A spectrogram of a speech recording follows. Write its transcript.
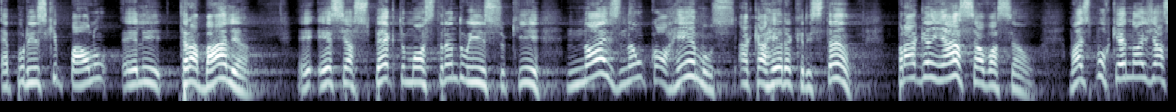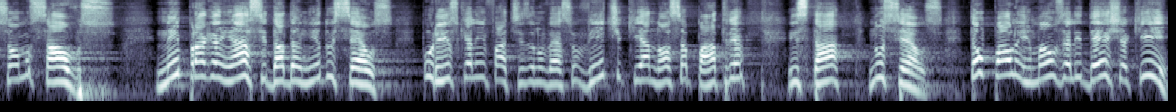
É por isso que Paulo ele trabalha esse aspecto mostrando isso, que nós não corremos a carreira cristã para ganhar salvação, mas porque nós já somos salvos, nem para ganhar a cidadania dos céus. Por isso que ele enfatiza no verso 20 que a nossa pátria está nos céus. Então, Paulo, irmãos, ele deixa aqui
